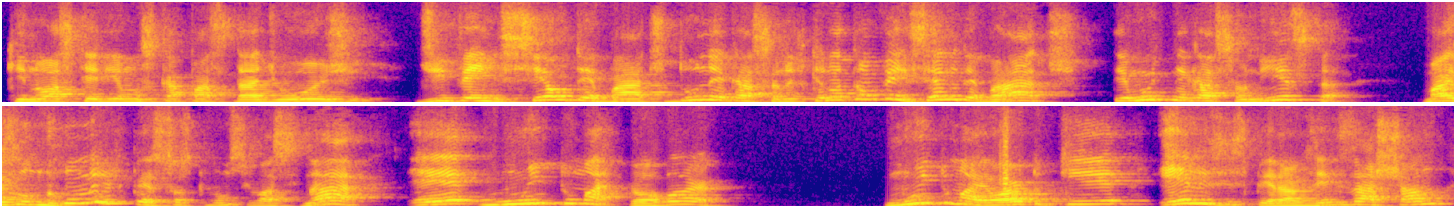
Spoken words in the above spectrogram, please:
que nós teríamos capacidade hoje de vencer o debate do negacionismo, porque nós estamos vencendo o debate. Tem muito negacionista, mas o número de pessoas que vão se vacinar é muito maior. Muito maior do que eles esperavam. Eles acharam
